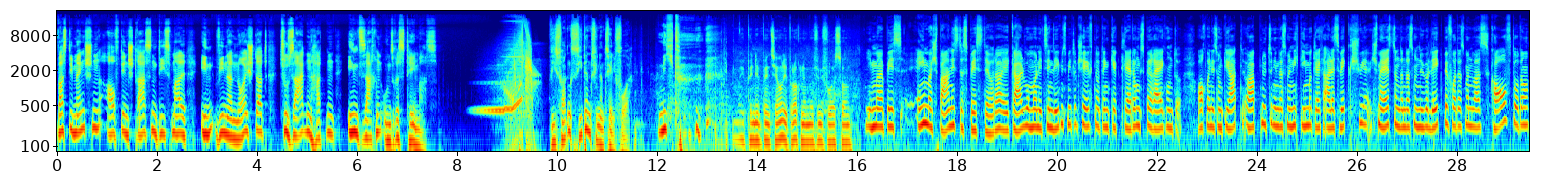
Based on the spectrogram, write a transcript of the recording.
was die Menschen auf den Straßen diesmal in Wiener Neustadt zu sagen hatten in Sachen unseres Themas. Wie sorgen Sie denn finanziell vor? Nicht. ich bin in Pension, ich brauche nicht mehr viel vorsagen. Immer bis immer sparen ist das Beste, oder? Egal, wo man jetzt in Lebensmittelgeschäften oder im Kleidungsbereich und auch wenn es um die Abnutzung geht, dass man nicht immer gleich alles wegschmeißt, sondern dass man überlegt, bevor dass man was kauft, oder?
